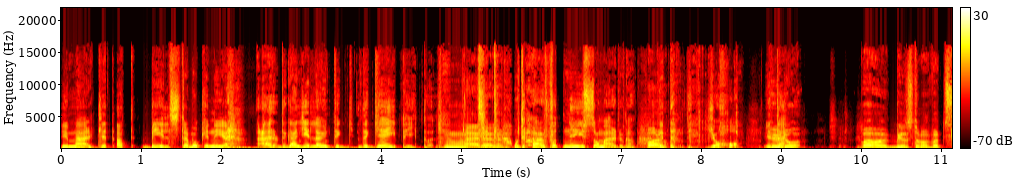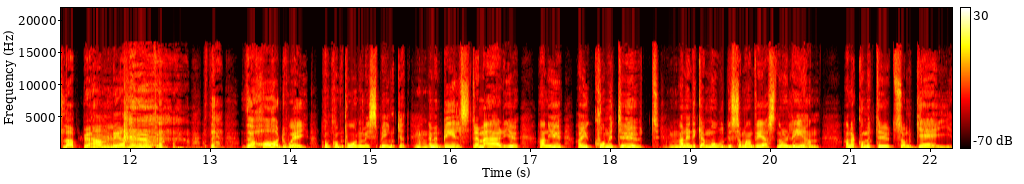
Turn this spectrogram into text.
det är märkligt att Billström åker ner. Erdogan gillar ju inte the gay people. Mm, nej, nej, nej. Och det har han fått nys om Erdogan. Har? Det- Ja. det- Hur då? Vad har Billström varit slapp i handleden eller någonting? The hard way, de kom på honom i sminket. Mm. Nej, men Billström är ju, han är ju, har ju kommit ut, Mm. han är lika modig som Andreas Norlén. Han har kommit ut som gay.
